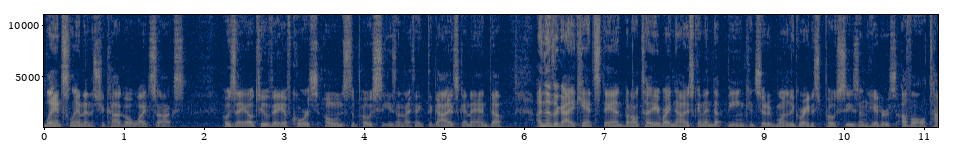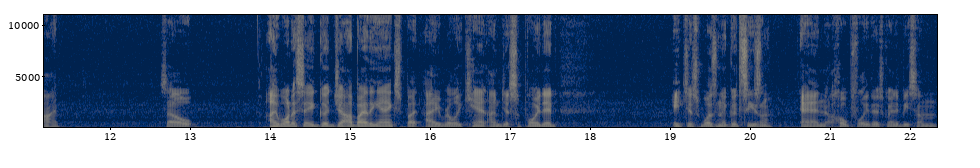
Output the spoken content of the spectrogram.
Lance Lynn and the Chicago White Sox. Jose Altuve, of course, owns the postseason. I think the guy is going to end up another guy I can't stand, but I'll tell you right now, he's going to end up being considered one of the greatest postseason hitters of all time. So I want to say good job by the Yanks, but I really can't. I'm disappointed. It just wasn't a good season, and hopefully there's going to be some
